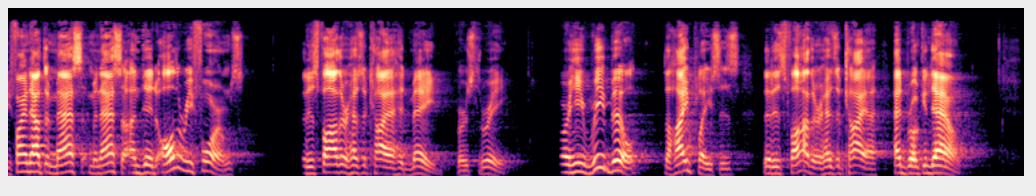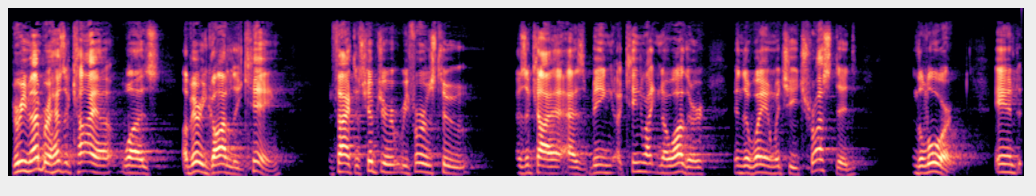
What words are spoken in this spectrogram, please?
We find out that Manasseh undid all the reforms that his father Hezekiah had made, verse 3. For he rebuilt the high places that his father Hezekiah had broken down. You remember, Hezekiah was a very godly king. In fact, the scripture refers to Hezekiah as being a king like no other in the way in which he trusted in the Lord. And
